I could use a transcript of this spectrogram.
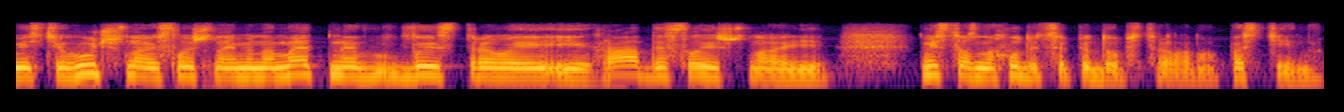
Місті гучно, і слышно і мінометні вистріли, і гради слышно, і місто знаходиться під обстрілами постійно.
